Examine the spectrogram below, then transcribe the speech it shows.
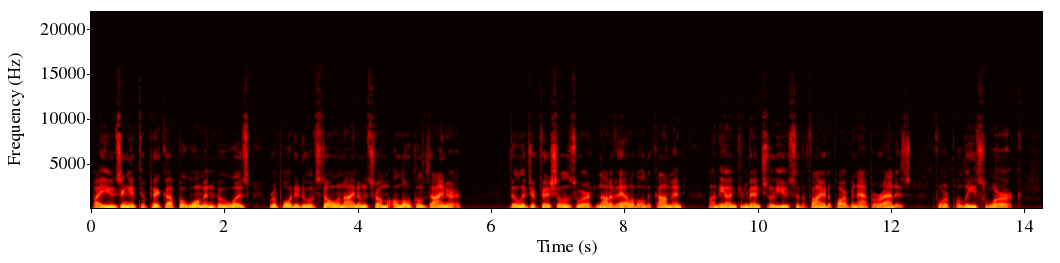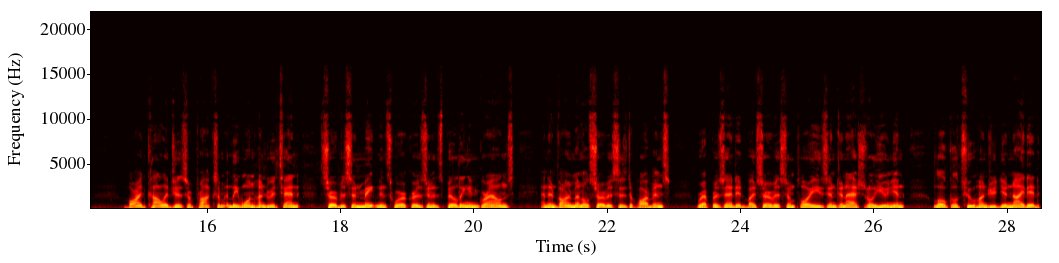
by using it to pick up a woman who was reported to have stolen items from a local diner. Village officials were not available to comment on the unconventional use of the fire department apparatus for police work. Bard College's approximately 110 service and maintenance workers in its building and grounds and environmental services departments, represented by Service Employees International Union, Local 200 United,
